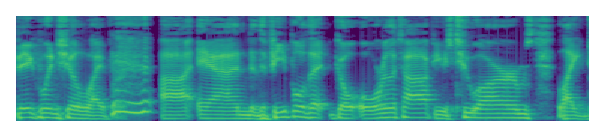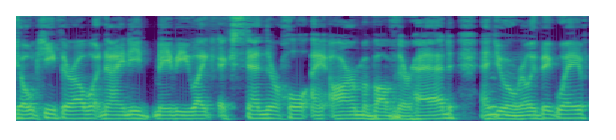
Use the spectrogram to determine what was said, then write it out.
Big windshield wiper. uh, and the people that go over the top use two arms, like don't keep their elbow at 90, maybe like extend their whole arm above their head and do a Mhm. really big wave.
